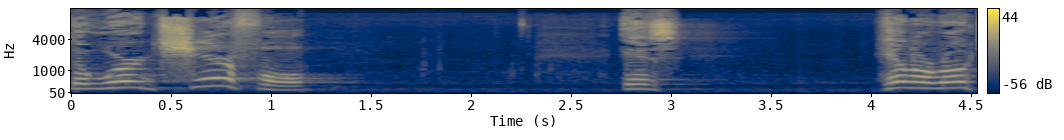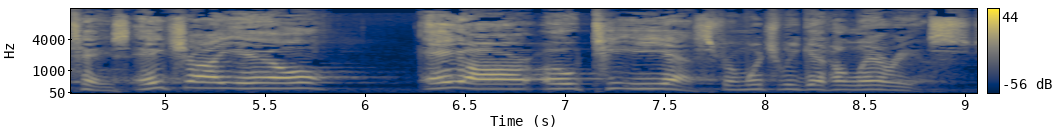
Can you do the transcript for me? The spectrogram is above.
The word cheerful is hilarotes, H I L A R O T E S, from which we get hilarious.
